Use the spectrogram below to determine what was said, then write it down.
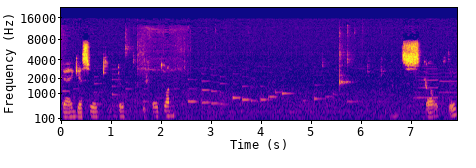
Okay, I guess we'll keep the default one. Sculpt it.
